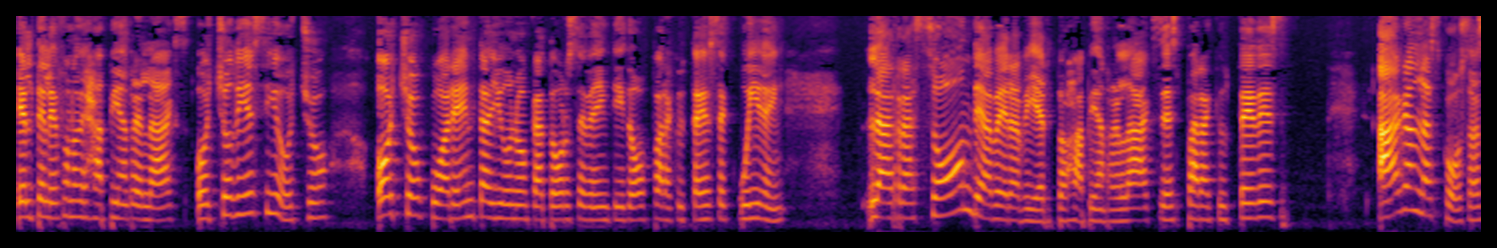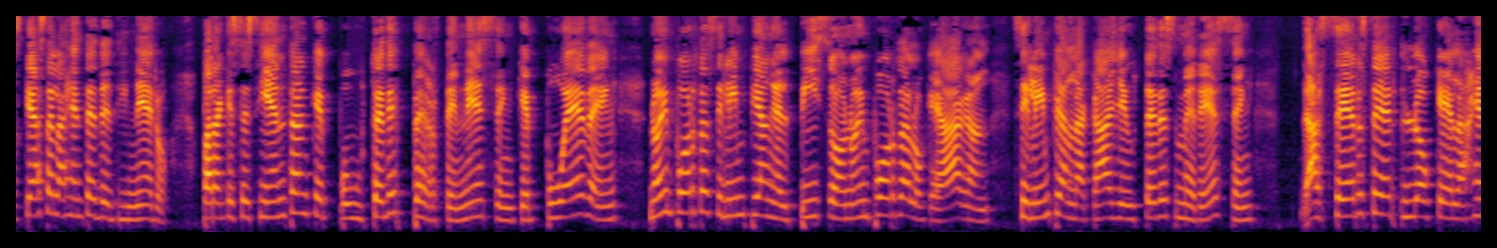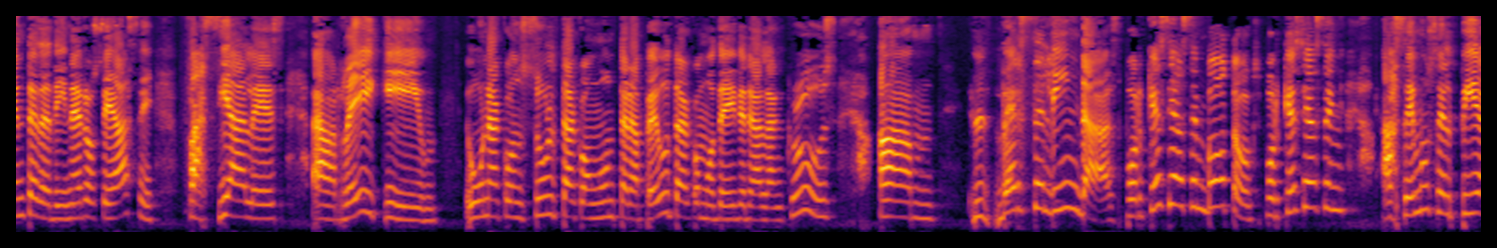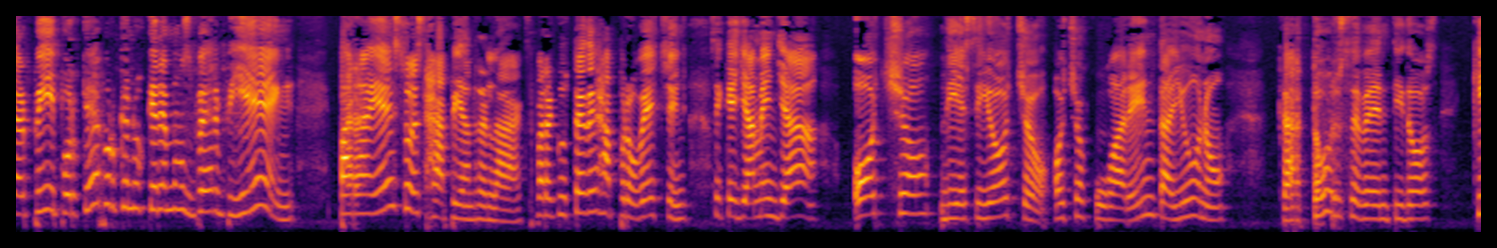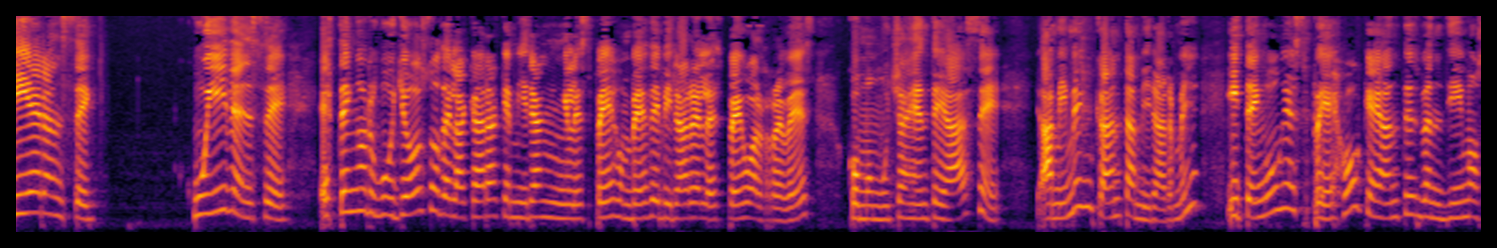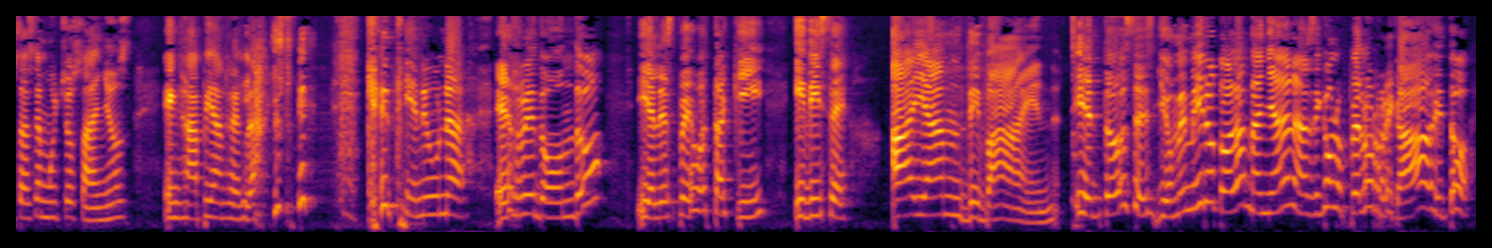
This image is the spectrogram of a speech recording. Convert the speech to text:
el teléfono de Happy and Relax, 818-841-1422, para que ustedes se cuiden. La razón de haber abierto Happy and Relax es para que ustedes hagan las cosas que hace la gente de dinero para que se sientan que ustedes pertenecen, que pueden, no importa si limpian el piso, no importa lo que hagan, si limpian la calle, ustedes merecen hacerse lo que la gente de dinero se hace, faciales, reiki, una consulta con un terapeuta como David Alan Cruz, verse lindas. ¿Por qué se hacen Botox? ¿Por qué se hacen, hacemos el PRP? ¿Por qué? Porque nos queremos ver bien. Para eso es Happy and Relax, para que ustedes aprovechen. Así que llamen ya 818-841-1422. Quiéranse, cuídense, estén orgullosos de la cara que miran en el espejo en vez de mirar el espejo al revés, como mucha gente hace a mí me encanta mirarme y tengo un espejo que antes vendimos hace muchos años en Happy and Relax, que tiene una, es redondo y el espejo está aquí y dice, I am divine. Y entonces yo me miro todas las mañanas así con los pelos regados y todo.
